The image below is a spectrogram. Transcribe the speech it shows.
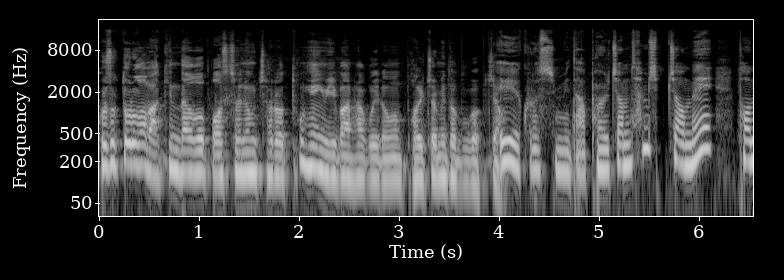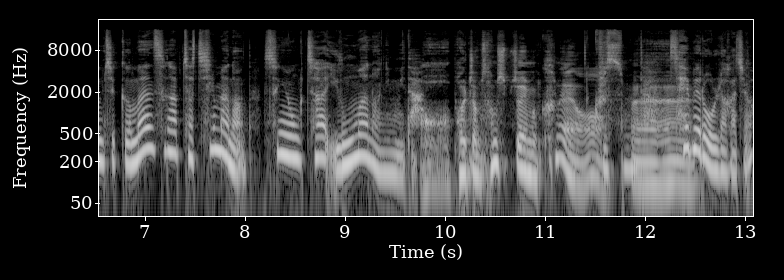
고속도로가 막힌다고 버스 전용 차로 통행 위반하고 이러면 벌점이 더 무겁죠. 예, 그렇습니다. 벌점 30점에 범칙금은 승합차 7만 원, 승용차 6만 원입니다. 어, 벌점 30점이면 크네요. 그렇습니다. 네. 세 3배로 올라가죠.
